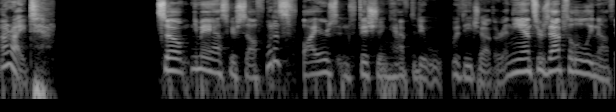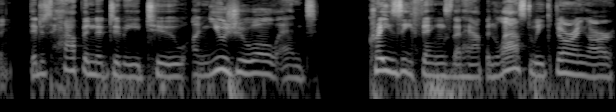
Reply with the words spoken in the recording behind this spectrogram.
All right. So you may ask yourself, what does fires and fishing have to do with each other? And the answer is absolutely nothing. They just happened to be two unusual and crazy things that happened last week during our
